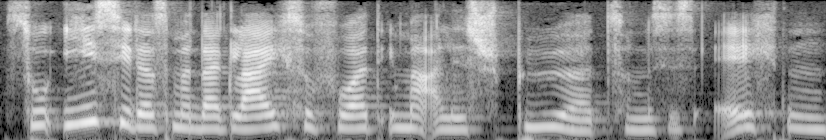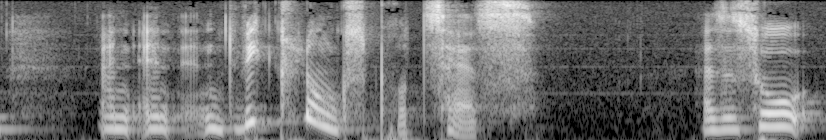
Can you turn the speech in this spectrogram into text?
so easy, dass man da gleich sofort immer alles spürt, sondern es ist echt ein ein, ein Entwicklungsprozess. Also so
